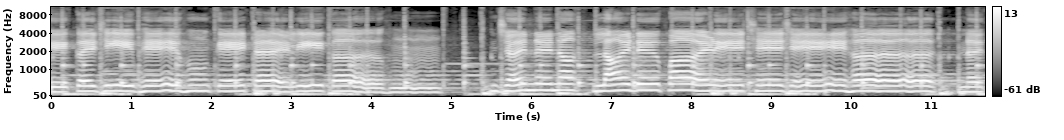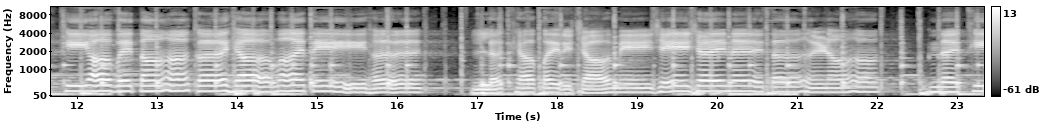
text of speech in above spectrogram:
एक जीभे हूँ केटली कहूँ। जनना लाड पाड़े नथी आवता कहया माते ह लख्या परचा में जे जन तणा नथी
